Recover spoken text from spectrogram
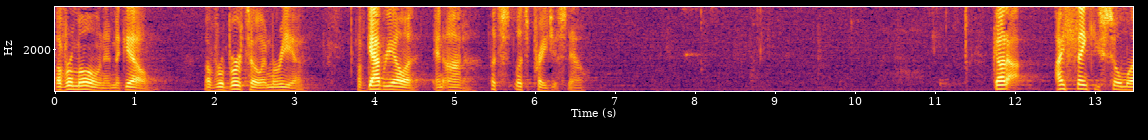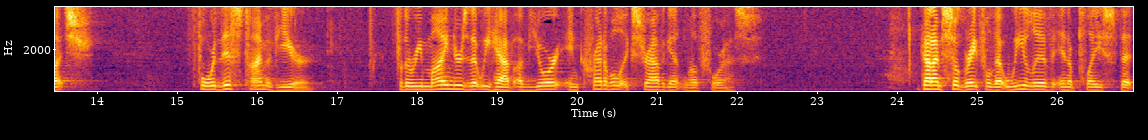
of Ramon and Miguel, of Roberto and Maria, of Gabriella and Anna. Let's, let's pray just now. God, I thank you so much for this time of year, for the reminders that we have of your incredible, extravagant love for us. God, I'm so grateful that we live in a place that,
